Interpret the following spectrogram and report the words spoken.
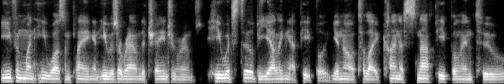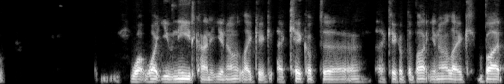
even when he wasn't playing and he was around the changing rooms, he would still be yelling at people, you know, to like kind of snap people into what what you need, kind of, you know, like a, a kick up the a kick up the butt, you know, like. But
